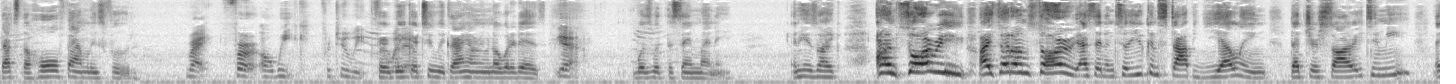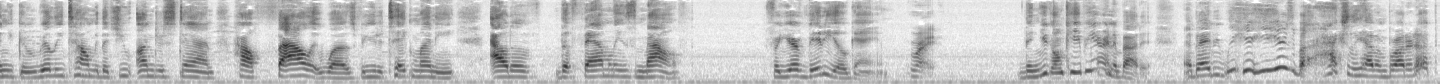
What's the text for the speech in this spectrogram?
That's the whole family's food right for a week, for two weeks, for a week or two weeks. I don't even know what it is." Yeah, was with the same money. And he's like, I'm sorry. I said I'm sorry. I said, until you can stop yelling that you're sorry to me and you can really tell me that you understand how foul it was for you to take money out of the family's mouth for your video game, right. then you're going to keep hearing about it. And baby, we hear, he hears about I actually haven't brought it up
